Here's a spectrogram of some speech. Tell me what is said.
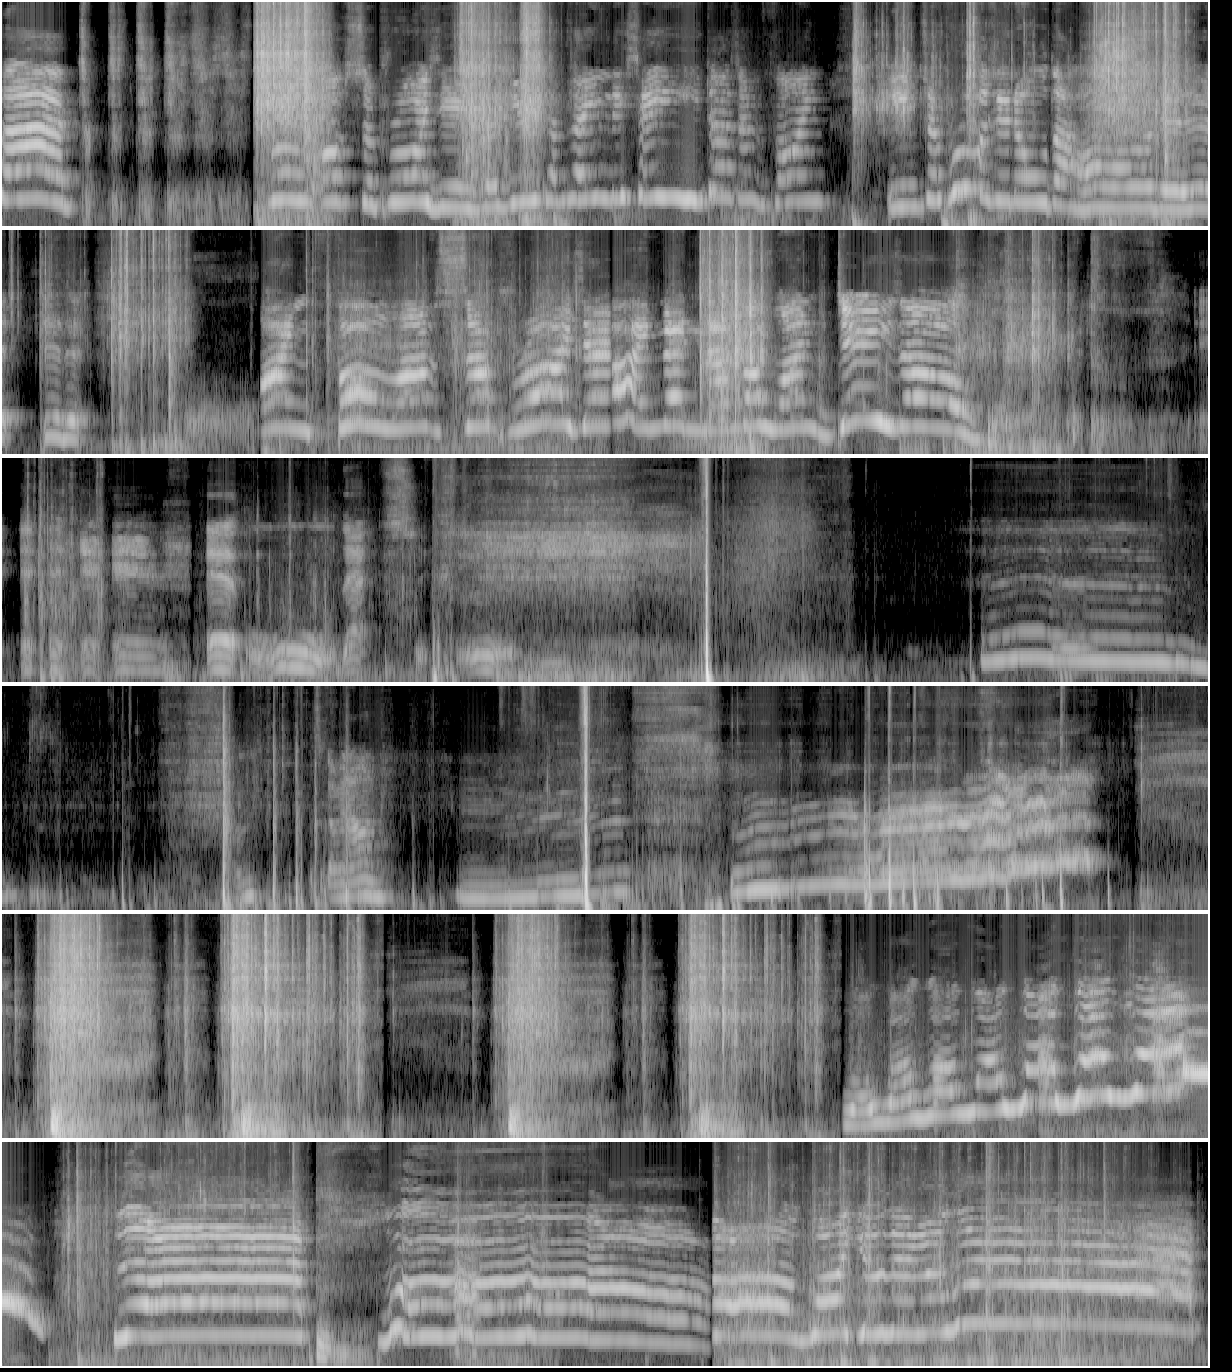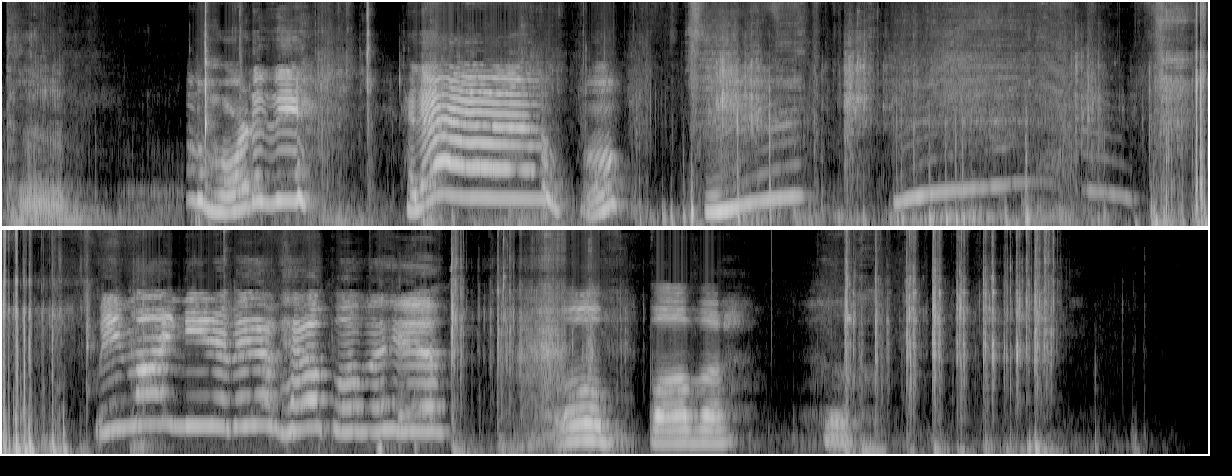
Ah! Full of surprises, as you can plainly see, he doesn't find being surprising all the hard. Uh, uh, uh, I'm full of surprises! I'm the number one diesel! Uh, ooh, that's good. Um, Whoa, whoa, whoa, whoa, whoa, whoa, whoa! Ah! Why you little? I'm of it. Hello? Huh? Hmm? We might need a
